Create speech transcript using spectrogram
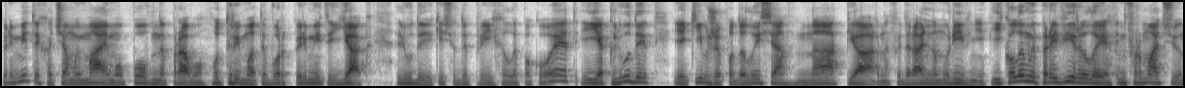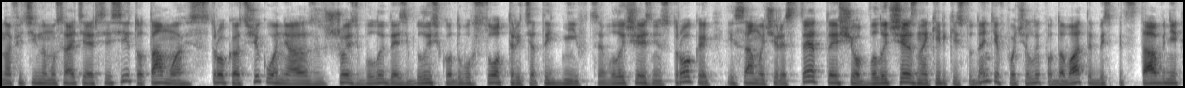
permit, хоча ми маємо повне право отримати work permit як люди, які сюди приїхали по КОЕД, і як люди, які вже подалися на піар на федеральному рівні. І коли ми перевірили інформацію на офіційному сайті RCC, то там строки очікування щось були десь близько 230 днів. Це величезні строки, і саме через це те, що величезна кількість студентів почали подавати безпідставні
